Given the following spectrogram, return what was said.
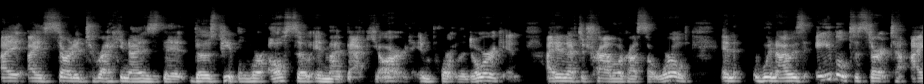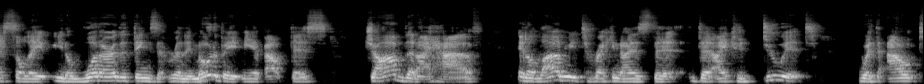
I, I started to recognize that those people were also in my backyard in Portland, Oregon. I didn't have to travel across the world. And when I was able to start to isolate, you know, what are the things that really motivate me about this job that I have, it allowed me to recognize that that I could do it without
